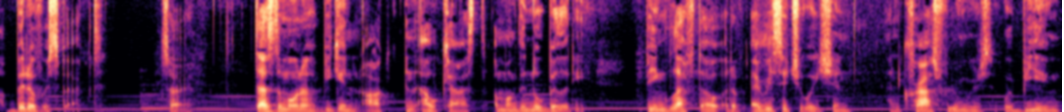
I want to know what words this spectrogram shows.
a bit of respect. Sorry. Desdemona became an outcast among the nobility, being left out of every situation, and crass rumors were being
